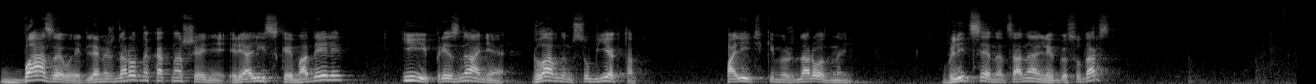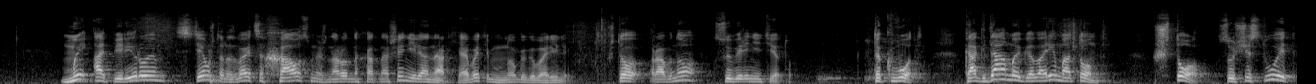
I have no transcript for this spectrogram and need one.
базовой для международных отношений реалистской модели и признания главным субъектом политики международной в лице национальных государств, мы оперируем с тем, что называется хаос международных отношений или анархия. Об этом мы много говорили. Что равно суверенитету. Так вот, когда мы говорим о том, что существует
